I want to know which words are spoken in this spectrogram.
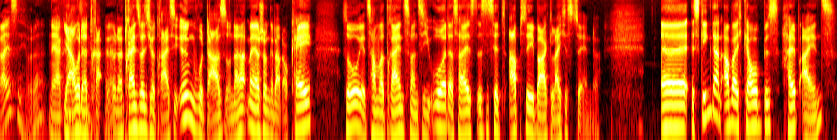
30, oder? Naja, ja, oder, ja. oder 23.30 Uhr, irgendwo das. Und dann hat man ja schon gedacht, okay, so, jetzt haben wir 23 Uhr, das heißt, es ist jetzt absehbar, gleich ist zu Ende. Äh, es ging dann aber, ich glaube, bis halb eins.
